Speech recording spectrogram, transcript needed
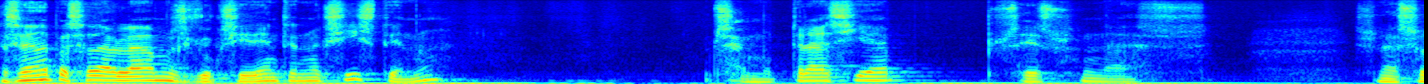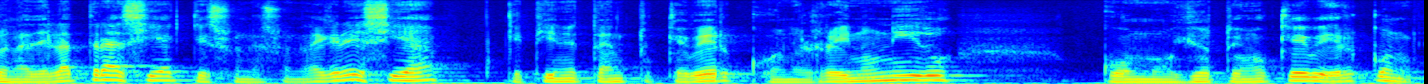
La semana pasada hablábamos que Occidente no existe, ¿no? Samotracia pues, es, una, es una zona de la Tracia, que es una zona de Grecia, que tiene tanto que ver con el Reino Unido como yo tengo que ver con,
